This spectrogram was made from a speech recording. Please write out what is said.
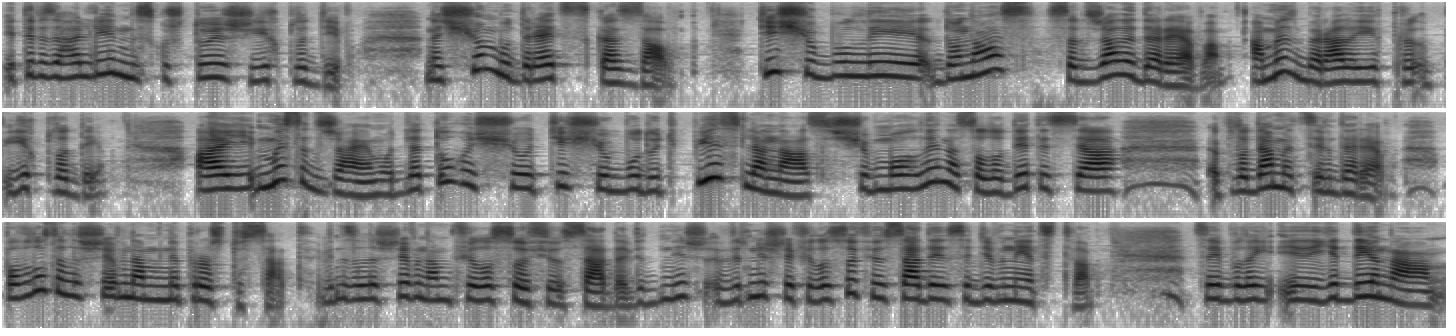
і ти взагалі не скуштуєш їх плодів. На що мудрець сказав? Ті, що були до нас, саджали дерева, а ми збирали їх, їх плоди. А ми саджаємо для того, що ті, що будуть після нас, щоб могли насолодитися плодами цих дерев. Павло залишив нам не просто сад, він залишив нам філософію сада, вірніше, вірніше філософію сада і садівництва. Це була єдина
